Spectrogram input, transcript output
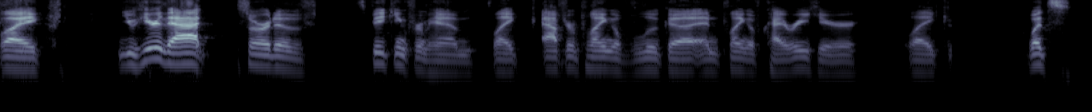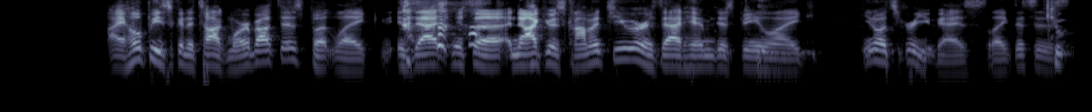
Like you hear that sort of speaking from him, like after playing of Luka and playing of Kyrie here, like what's I hope he's going to talk more about this, but like, is that just a innocuous comment to you, or is that him just being like, you know what, screw you guys? Like, this is Can-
